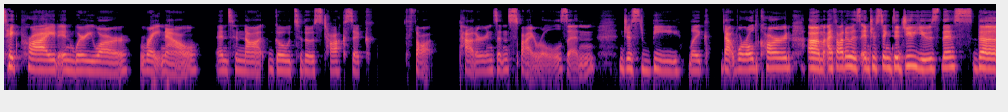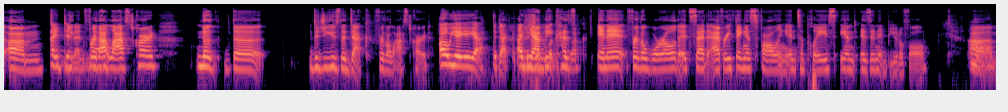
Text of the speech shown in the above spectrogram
take pride in where you are right now and to not go to those toxic thought patterns and spirals and just be like that world card um i thought it was interesting did you use this the um I didn't for no. that last card no the did you use the deck for the last card Oh yeah, yeah, yeah. The deck. I just Yeah, didn't look at the because in it for the world it said everything is falling into place and isn't it beautiful Aw. um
